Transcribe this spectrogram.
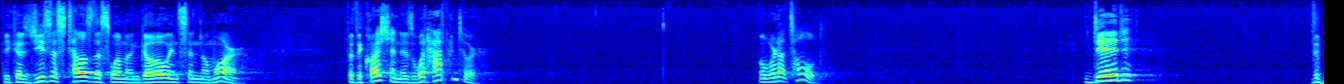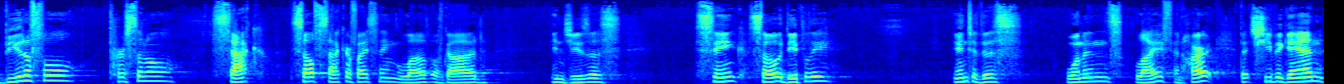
Because Jesus tells this woman, Go and sin no more. But the question is, what happened to her? Well, we're not told. Did the beautiful, personal, sac- self sacrificing love of God in Jesus sink so deeply into this woman's life and heart that she began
